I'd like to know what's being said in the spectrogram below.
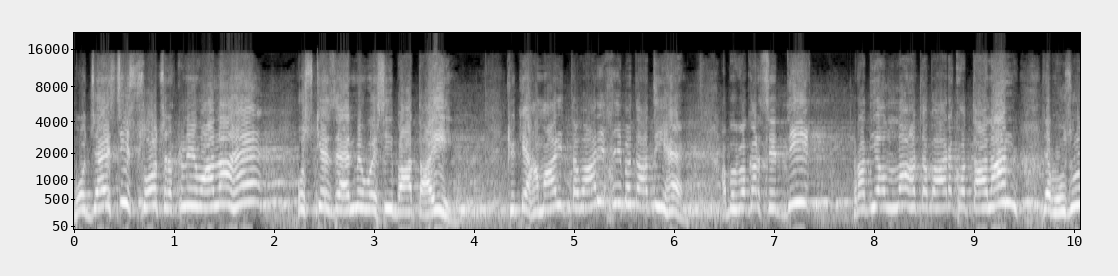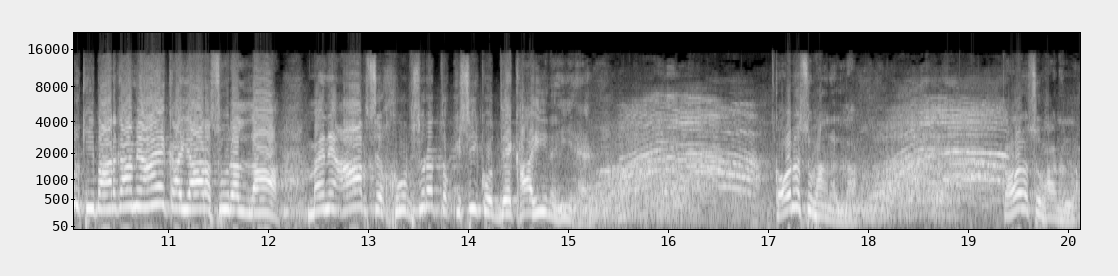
वो जैसी सोच रखने वाला है, उसके जहन में वैसी बात आई। क्योंकि हमारी तवारीख ही बताती है। अबू बकर सिद्दीक रदी अल्लाह तबारक तालन जब हुजूर की बारगाह में आए कहा या रसूल अल्लाह मैंने आपसे खूबसूरत तो किसी को देखा ही नहीं है। कौन सुबहान अल्लाह कौन सुबहान अल्लाह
